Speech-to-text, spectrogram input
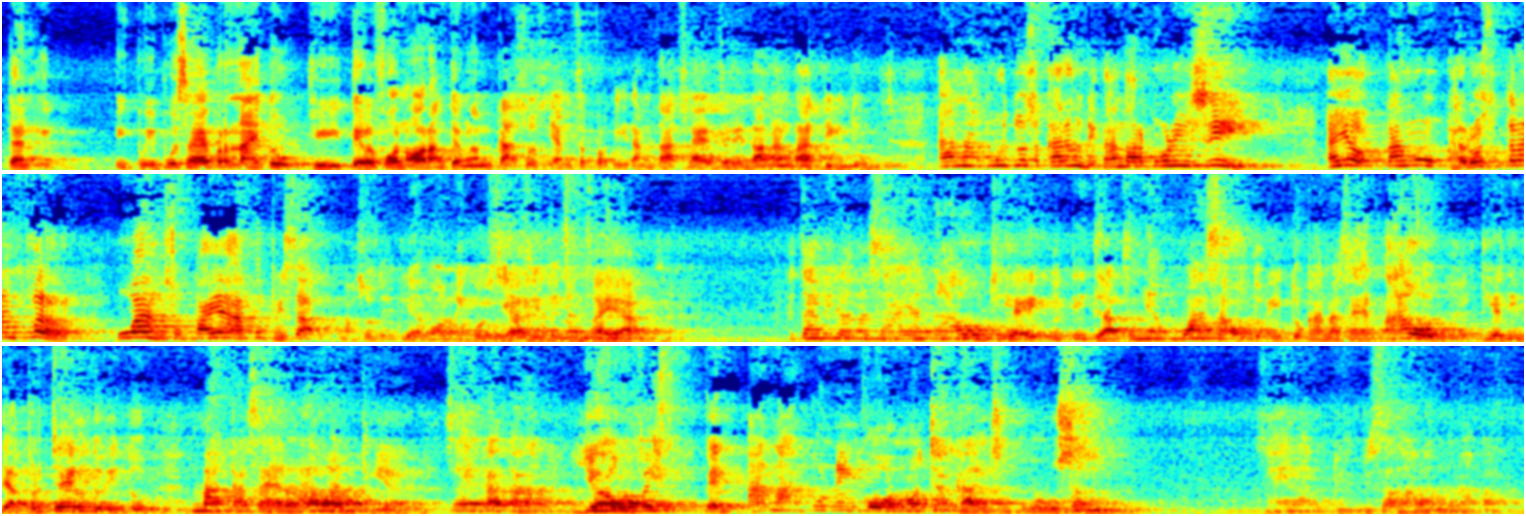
Dan Ibu-ibu saya pernah itu di telepon orang dengan kasus yang seperti yang saya ceritakan tadi itu. Anakmu itu sekarang di kantor polisi. Ayo kamu harus transfer uang supaya aku bisa. Maksudnya dia mau negosiasi dengan saya. Tetapi karena saya tahu dia itu tidak punya kuasa untuk itu Karena saya tahu dia tidak berdaya untuk itu Maka saya lawan dia. Saya katakan Ya wis ben anakku ning kono jagaan urusan Saya bisa lawan Kenapa?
